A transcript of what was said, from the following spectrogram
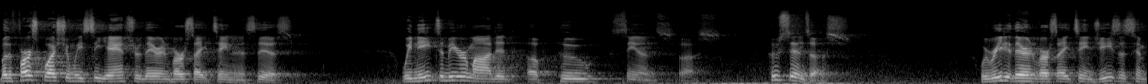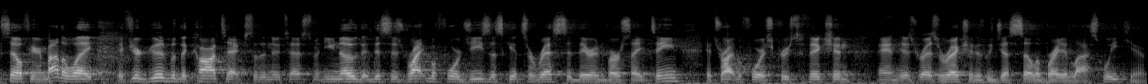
But the first question we see answered there in verse 18, and it's this we need to be reminded of who sends us. Who sends us? We read it there in verse 18, Jesus himself here. And by the way, if you're good with the context of the New Testament, you know that this is right before Jesus gets arrested there in verse 18. It's right before his crucifixion and his resurrection, as we just celebrated last weekend.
